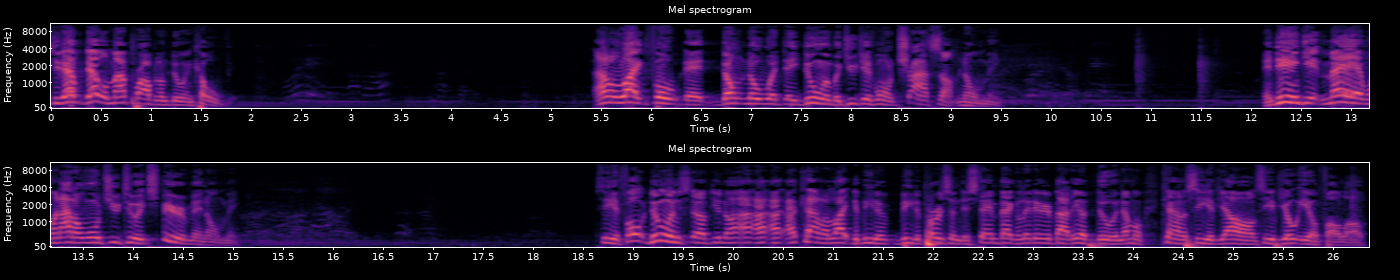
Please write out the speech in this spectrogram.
See, that, that was my problem during COVID. I don't like folk that don't know what they're doing, but you just want to try something on me. And then get mad when I don't want you to experiment on me. See, if folk doing stuff, you know, I I, I kind of like to be the be the person to stand back and let everybody else do it. And I'm gonna kind of see if y'all see if your ear fall off.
